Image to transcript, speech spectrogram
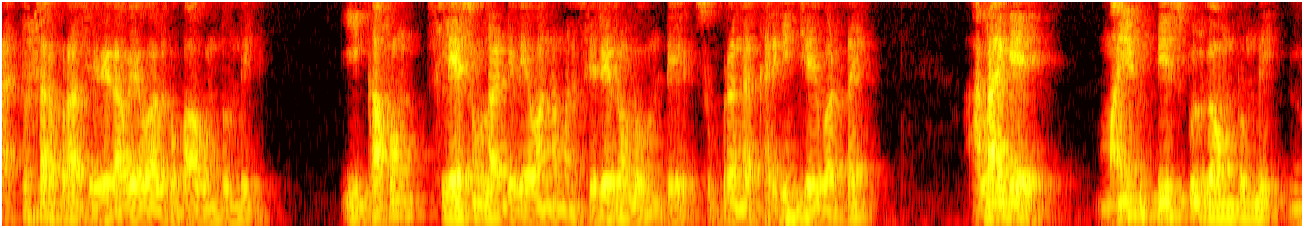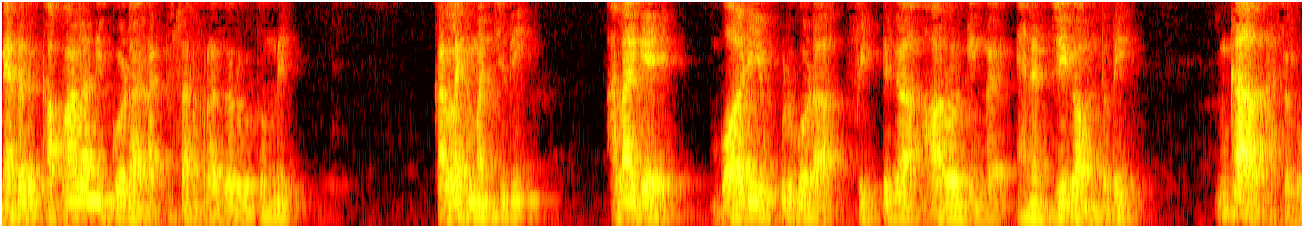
రక్త సరఫరా శరీర అవయవాలకు బాగుంటుంది. ఈ కఫం శ్లేషం లాంటివి ఏమన్నా మన శరీరంలో ఉంటే శుభ్రంగా కరిగించేయబడతాయి. అలాగే మైండ్ పీస్ఫుల్గా ఉంటుంది మెదడు కపాలానికి కూడా రక్త సరఫరా జరుగుతుంది. కళ్ళకి మంచిది. అలాగే బాడీ ఎప్పుడు కూడా ఫిట్గా ఆరోగ్యంగా ఎనర్జీగా ఉంటుంది. ఇంకా అసలు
